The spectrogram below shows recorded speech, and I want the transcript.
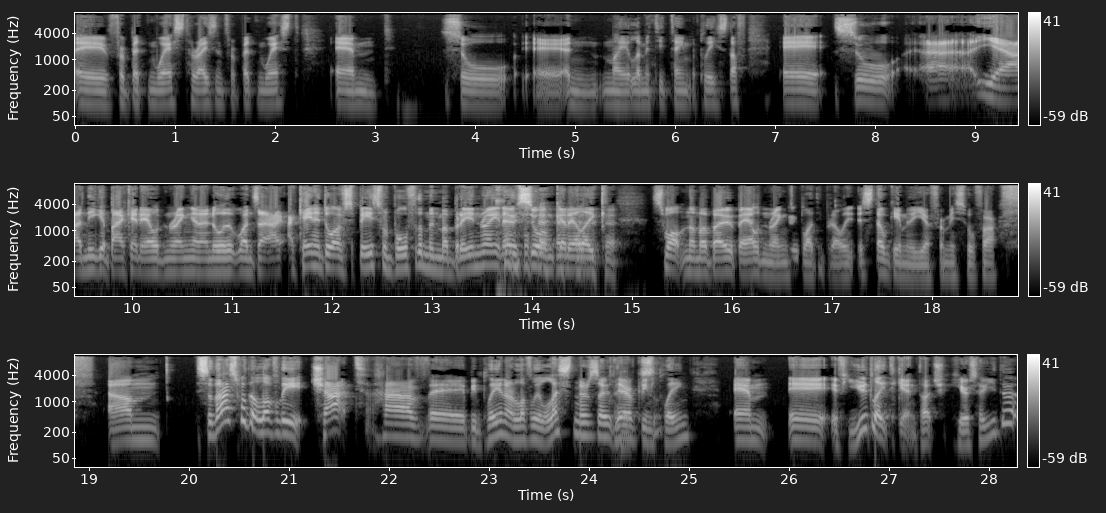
uh, Forbidden West, Horizon Forbidden West. Um, so uh, in my limited time to play stuff. Uh, so uh, yeah, I need to get back into Elden Ring, and I know that once I, I kind of don't have space for both of them in my brain right now, so I'm kind of like swapping them about. But Elden Ring's bloody brilliant. It's still game of the year for me so far. Um, so that's what the lovely chat have uh, been playing. Our lovely listeners out there have been playing. Um, uh, if you'd like to get in touch, here's how you do it.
